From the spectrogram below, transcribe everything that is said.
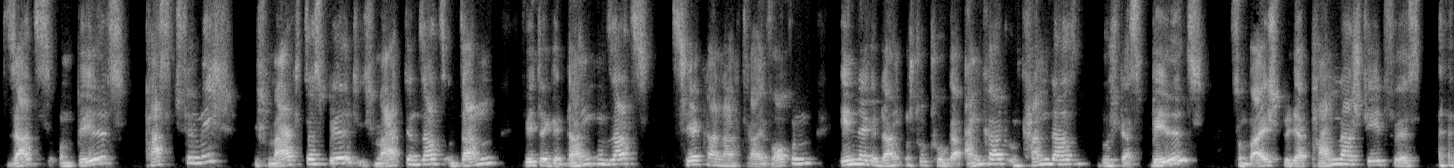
Satz und Bild passt für mich ich mag das Bild, ich mag den Satz und dann wird der Gedankensatz circa nach drei Wochen in der Gedankenstruktur geankert und kann dann durch das Bild, zum Beispiel der Panda steht für es,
